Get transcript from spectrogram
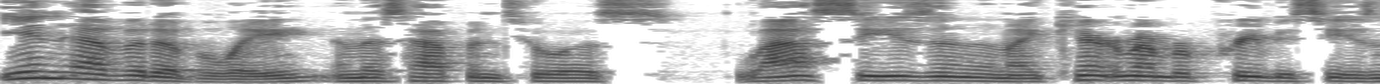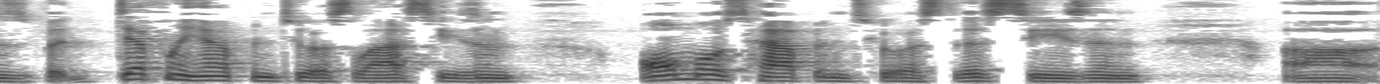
inevitably, and this happened to us last season, and I can't remember previous seasons, but definitely happened to us last season, almost happened to us this season. Uh,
